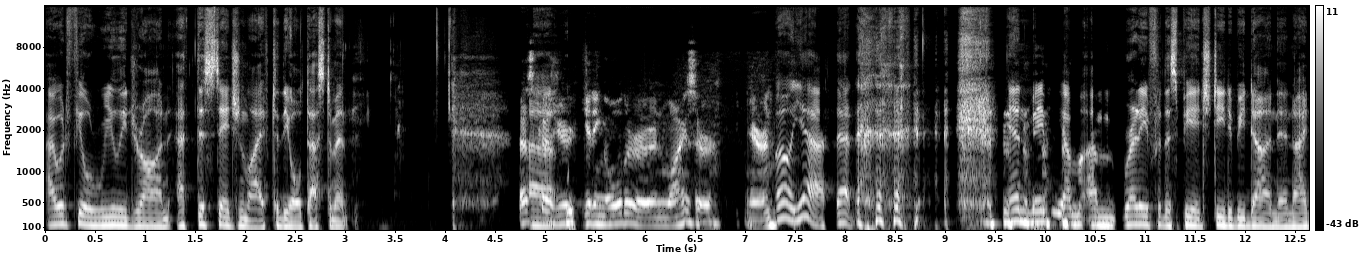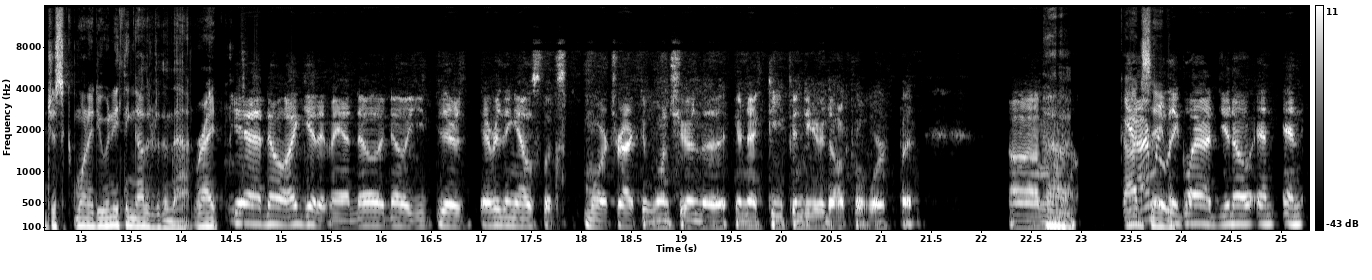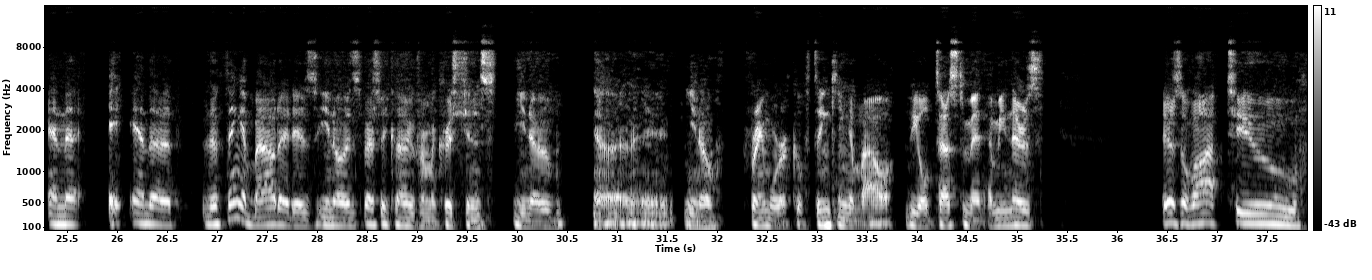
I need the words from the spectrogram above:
I would feel really drawn at this stage in life to the Old Testament. That's because uh, you're getting older and wiser, Aaron. Well, yeah, that and maybe I'm I'm ready for this PhD to be done, and I just want to do anything other than that, right? Yeah, no, I get it, man. No, no, you, there's everything else looks more attractive once you're in the you're neck deep into your doctoral work. But um, uh, yeah, I'm really it. glad, you know, and and and the and the the thing about it is, you know, especially coming from a Christian's, you know, uh, you know, framework of thinking about the Old Testament. I mean, there's there's a lot to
